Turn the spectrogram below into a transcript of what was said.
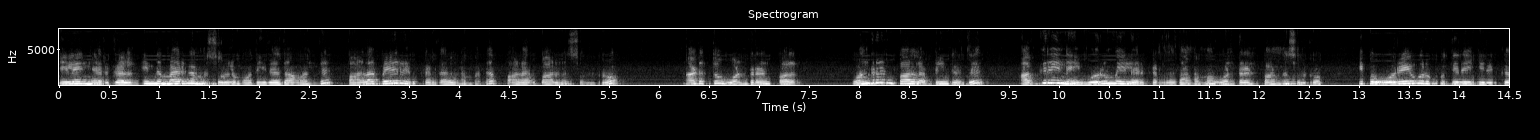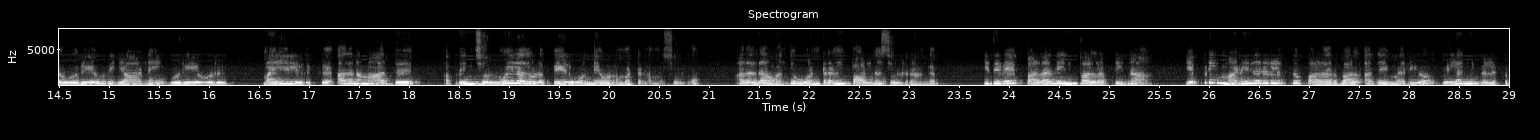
இளைஞர்கள் இந்த மாதிரி நம்ம சொல்லும் போது இதை தான் வந்து பல பேர் இருக்கிறதால நம்ம அதை பலர்பால்னு சொல்றோம். அடுத்து ஒன்றன் பால். ஒன்றன் பால் அப்படின்றது அக்ரிணை ஒருமையில் இருக்கிறது தான் நம்ம ஒன்றன்பான்னு சொல்கிறோம் இப்போ ஒரே ஒரு குதிரை இருக்கு ஒரே ஒரு யானை ஒரே ஒரு மயில் இருக்கு. அதை நம்ம அது அப்படின்னு சொல்லுவோம். இல்லை அதோட பேர் ஒன்றே ஒன்று மட்டும் நம்ம சொல்லுவோம். அதை தான் வந்து ஒன்றன் பால்னு சொல்கிறாங்க இதுவே பலவின் பால் அப்படின்னா எப்படி மனிதர்களுக்கு பலர்பால் அதே மாதிரியோ விலங்குகளுக்கு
